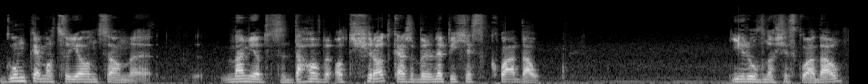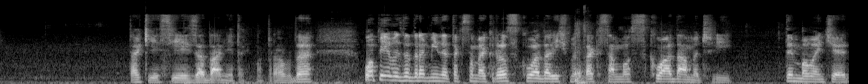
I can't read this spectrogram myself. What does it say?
gumkę mocującą y, namiot dachowy od środka, żeby lepiej się składał i równo się składał. Takie jest jej zadanie tak naprawdę. Łapiemy za drabinę tak samo jak rozkładaliśmy, tak samo składamy, czyli w tym momencie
